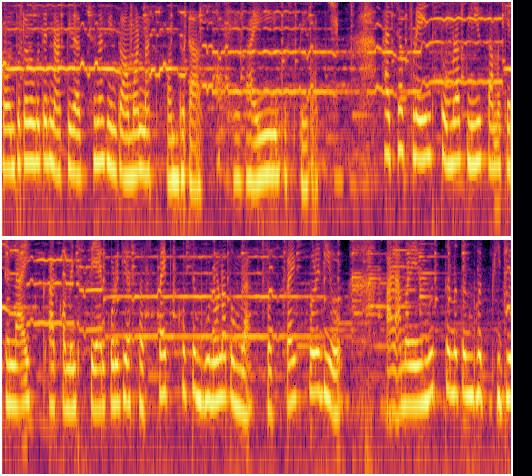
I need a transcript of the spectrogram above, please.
গন্ধটা তোমাদের নাকে যাচ্ছে না কিন্তু আমার নাকে গন্ধটা আসছে ভাই বুঝতেই পারছ। আচ্ছা ফ্রেন্ড তোমরা প্লিজ আমাকে একটা লাইক আর কমেন্ট শেয়ার করে দিও সাবস্ক্রাইব করতে ভুলো না তোমরা সাবস্ক্রাইব করে দিও। আর আমার এর নতুন নতুন ভিডিও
